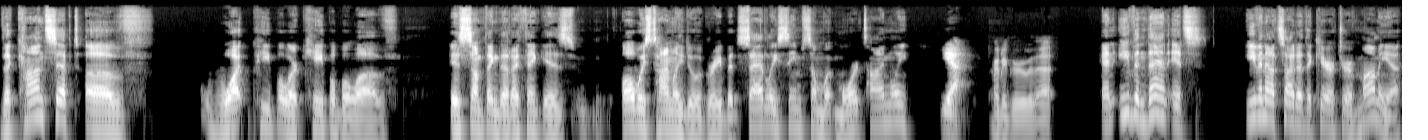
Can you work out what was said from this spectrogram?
the concept of what people are capable of is something that i think is always timely to agree but sadly seems somewhat more timely Yeah. I'd agree with that. and even then it's even outside of the character of Mamiya,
